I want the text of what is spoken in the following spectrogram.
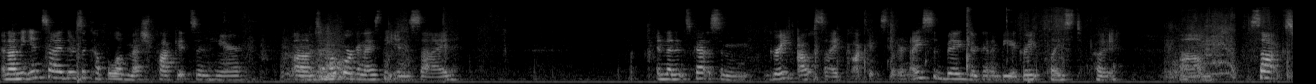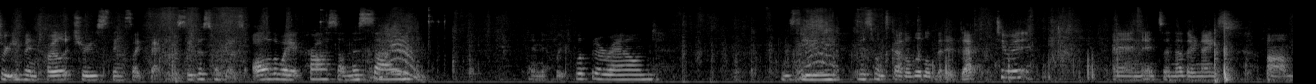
and on the inside there's a couple of mesh pockets in here um, to help organize the inside. And then it's got some great outside pockets that are nice and big. They're going to be a great place to put um, socks or even toiletries, things like that. You see this one goes all the way across on this side. And if we flip it around, you see this one's got a little bit of depth to it. And it's another nice, um,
